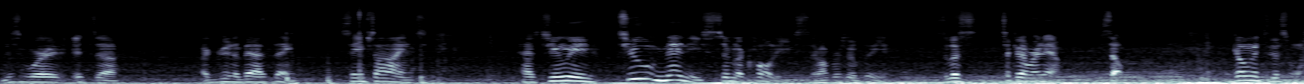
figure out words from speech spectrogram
this is where it's a, a good and a bad thing. Same signs has too many, too many similar qualities, in my personal opinion. So let's check it out right now. So, going into this one.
